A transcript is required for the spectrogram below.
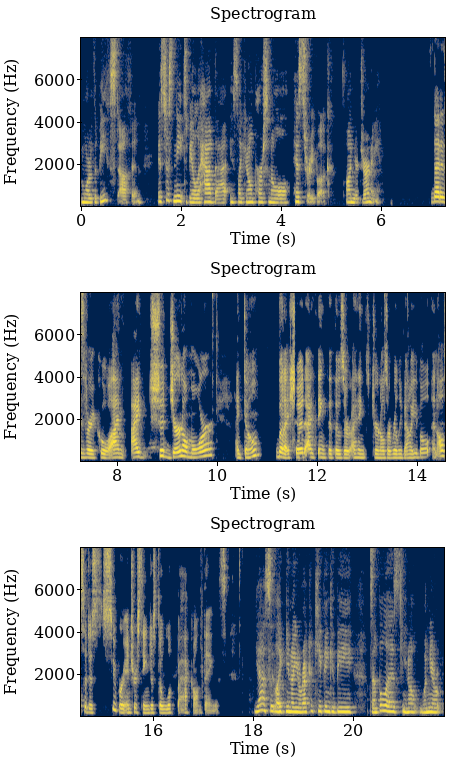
more of the beef stuff. And it's just neat to be able to have that. It's like your own personal history book on your journey. That is very cool. I'm I should journal more. I don't, but I should. I think that those are I think journals are really valuable and also just super interesting just to look back on things. Yeah, so like, you know, your record keeping could be simple as, you know, when you're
